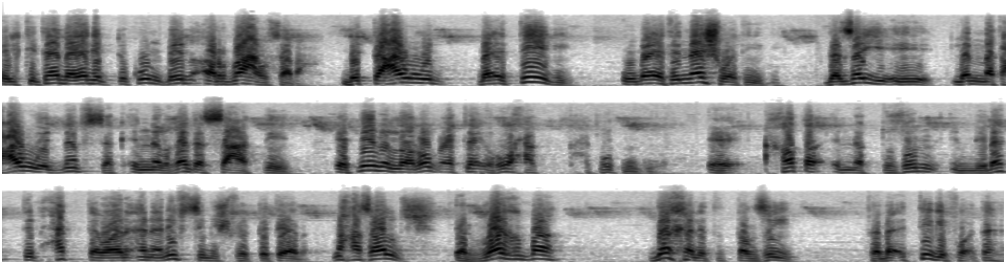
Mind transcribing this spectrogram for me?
الكتابة يجب تكون بين أربعة وسبعة. بالتعود بقت تيجي وبقت النشوة تيجي. ده زي إيه؟ لما تعود نفسك إن الغدا الساعة 2 2 إلا ربع تلاقي روحك هتموت من جوع. إيه، خطأ إنك تظن إني بكتب حتى وأنا أنا نفسي مش في الكتابة. ما حصلش. الرغبة دخلت التنظيم فبقت تيجي في وقتها.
